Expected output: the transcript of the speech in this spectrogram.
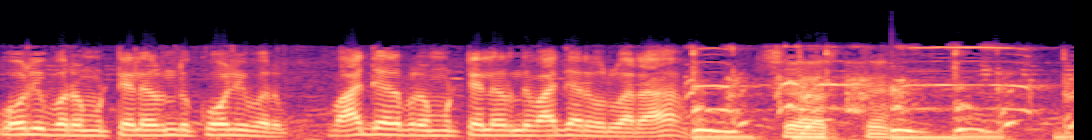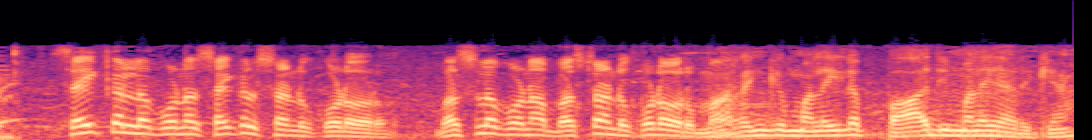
கோழிபுர முட்டையில இருந்து கோழி வரும். வாத்தியார்புரம் முட்டையில இருந்து வாத்தியார் வருவாரா? சைக்கிள்ல போனா சைக்கிள் ஸ்டாண்டு கூட வரும். பஸ்ல போனா பஸ் ஸ்டாண்டு கூட வருமா? மறங்கி மலையில பாதி மலையா இருக்கேன்.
